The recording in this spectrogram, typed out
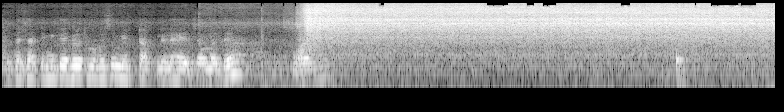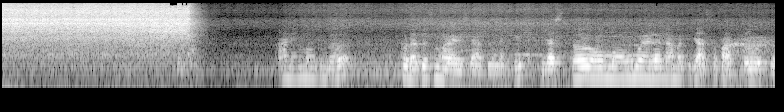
तर त्यासाठी मी काय केलं थोडंसं मीठ टाकलेलं आहे याच्यामध्ये. आणि आणि मग थोडं कडकच मळायचं आहे आपल्याला पीठ. जास्त मऊ मळलं ना मग ते जास्त पातळ होतं.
